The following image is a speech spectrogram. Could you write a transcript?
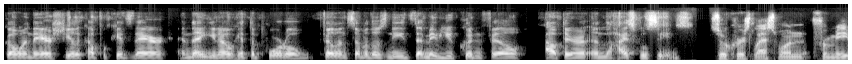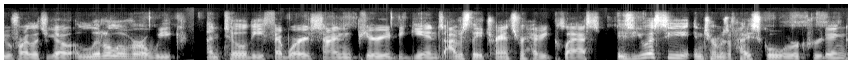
Go in there, steal a couple kids there, and then you know hit the portal, fill in some of those needs that maybe you couldn't fill out there in the high school scenes. So, Chris, last one for me before I let you go. A little over a week until the February signing period begins. Obviously, a transfer heavy class. Is USC, in terms of high school recruiting,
